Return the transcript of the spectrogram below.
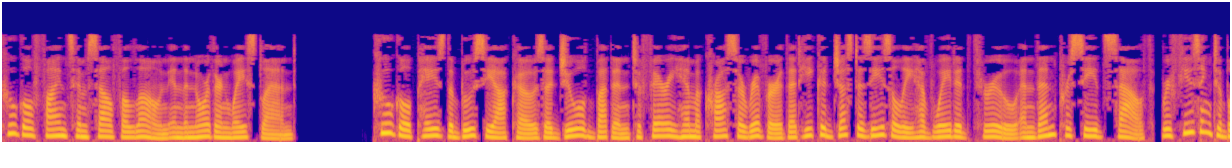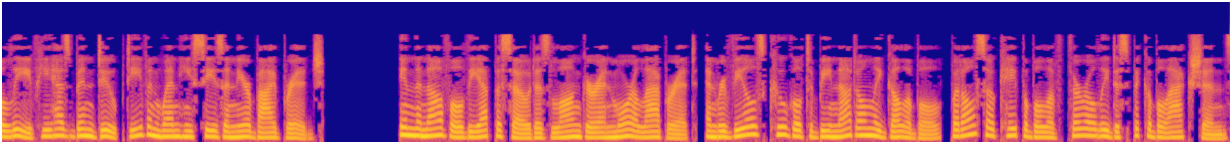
Cugel finds himself alone in the northern wasteland. Cugel pays the Busiacos a jeweled button to ferry him across a river that he could just as easily have waded through and then proceeds south, refusing to believe he has been duped even when he sees a nearby bridge. In the novel the episode is longer and more elaborate, and reveals Cugel to be not only gullible, but also capable of thoroughly despicable actions.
